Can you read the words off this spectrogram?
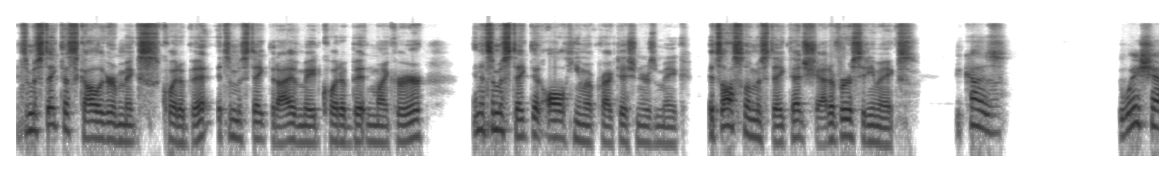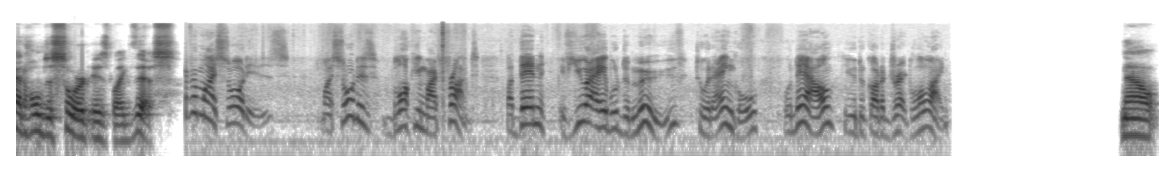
It's a mistake that Skallagrim makes quite a bit. It's a mistake that I've made quite a bit in my career, and it's a mistake that all HEMA practitioners make. It's also a mistake that Shadiversity makes. Because the way Shad holds his sword is like this. Whatever my sword is, my sword is blocking my front. But then if you are able to move to an angle, well now you've got a direct line. Now,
